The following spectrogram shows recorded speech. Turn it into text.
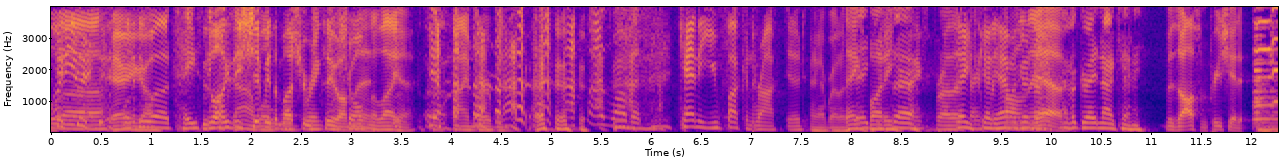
we'll, uh, There you do go. a tasting. As long as you ship me the mushrooms too, we'll I'm Show 'em in. the light. Yeah. Fine bourbon. I love it. Kenny, you fucking rock, dude. Yeah, brother. Thanks, buddy. Thanks, brother. Thanks, Kenny. Have a good night. Yeah. Have a great night, Kenny. It was awesome. Appreciate it.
